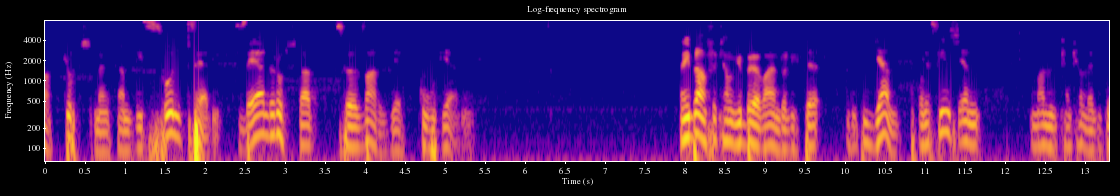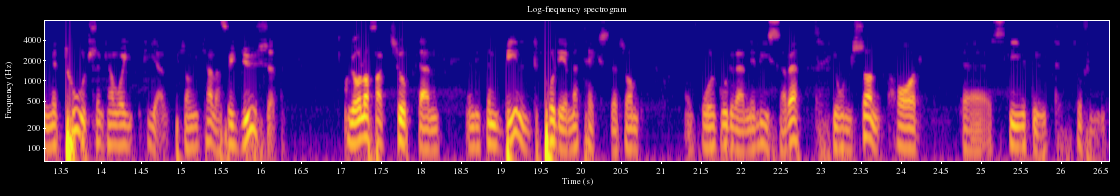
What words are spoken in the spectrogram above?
så att gudsmänniskan blir fullt färdig, väl rustad för varje god gärning. Men ibland så kan vi behöva ändå lite, lite hjälp och det finns en, man nu kan kalla det lite metod som kan vara till hjälp, som vi kallar för ljuset. Och jag la faktiskt upp den, en liten bild på det med texter som vår gode vän Elisabeth Jonsson har eh, skrivit ut så fint.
